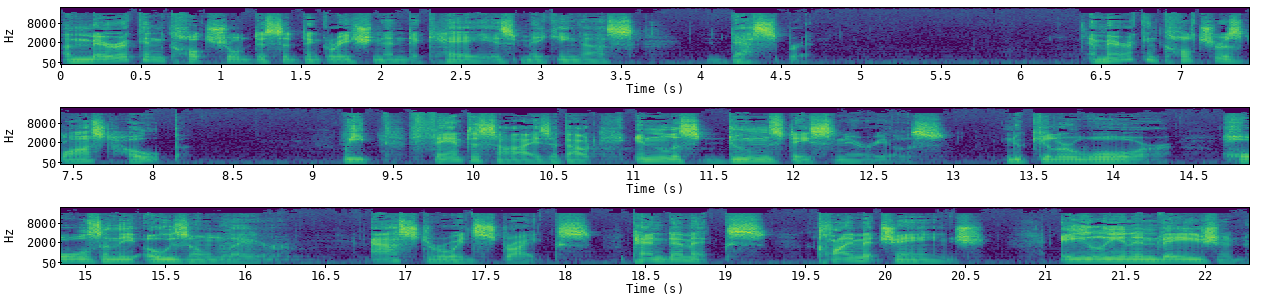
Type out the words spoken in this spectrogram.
American cultural disintegration and decay is making us desperate. American culture has lost hope. We fantasize about endless doomsday scenarios nuclear war, holes in the ozone layer, asteroid strikes, pandemics, climate change, alien invasion,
